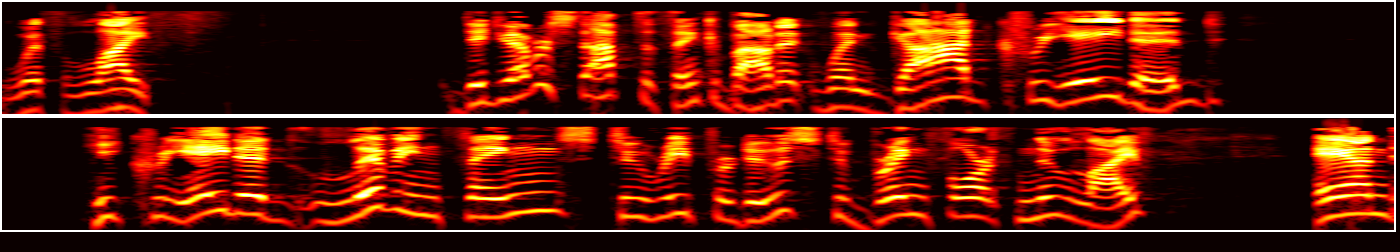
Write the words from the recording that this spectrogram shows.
with life. did you ever stop to think about it? When God created, He created living things to reproduce, to bring forth new life. And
